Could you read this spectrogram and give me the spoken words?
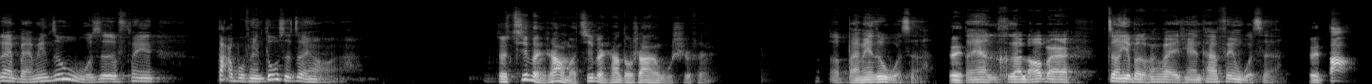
按百分之五十分，大部分都是这样啊？就基本上吧，基本上都是按五十分。呃，百分之五十。对，等下和老板挣一百块块钱，他分五十。对大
